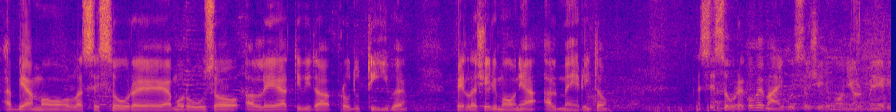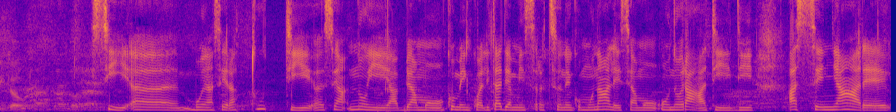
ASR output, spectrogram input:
abbiamo l'assessore amoroso alle attività produttive per la cerimonia al merito. Assessore, come mai questa cerimonia al merito? Sì, eh, buonasera a tutti. Eh, noi abbiamo, come in qualità di amministrazione comunale, siamo onorati di assegnare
